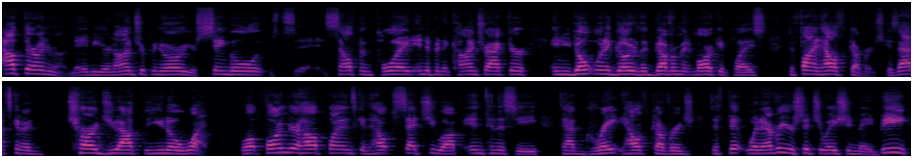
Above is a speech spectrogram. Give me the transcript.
out there on your own. Maybe you're an entrepreneur, you're single, self employed, independent contractor, and you don't want to go to the government marketplace to find health coverage because that's going to charge you out the you know what. Well, Farm Bureau Health Plans can help set you up in Tennessee to have great health coverage to fit whatever your situation may be.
